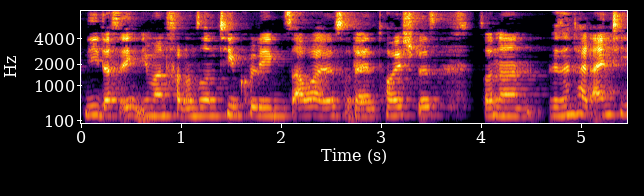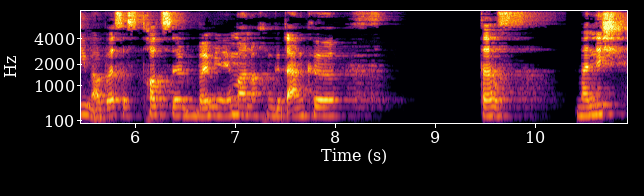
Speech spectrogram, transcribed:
nie, dass irgendjemand von unseren Teamkollegen sauer ist oder enttäuscht ist, sondern wir sind halt ein Team, aber es ist trotzdem bei mir immer noch ein Gedanke, dass man nicht,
